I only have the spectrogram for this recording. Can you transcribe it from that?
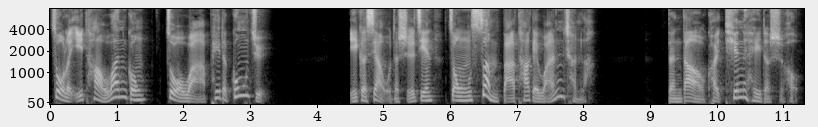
做了一套弯弓做瓦胚的工具。一个下午的时间，总算把它给完成了。等到快天黑的时候，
